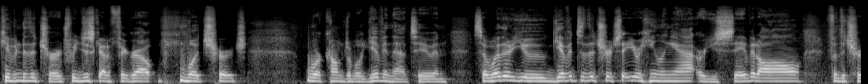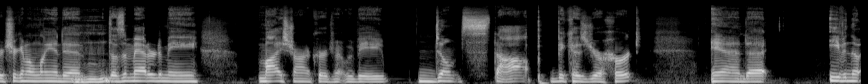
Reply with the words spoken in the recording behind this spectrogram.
giving to the church. We just got to figure out what church we're comfortable giving that to. And so, whether you give it to the church that you're healing at, or you save it all for the church you're going to land in, Mm-hmm. doesn't matter to me. My strong encouragement would be: don't stop because you're hurt, and uh, even though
